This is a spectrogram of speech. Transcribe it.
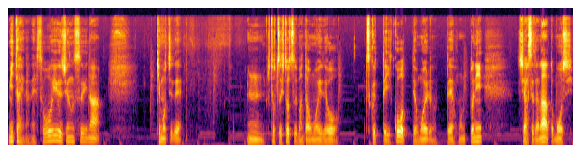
みたいなねそういう純粋な気持ちでうん一つ一つまた思い出を作っていこうって思えるのって本当に幸せだなと思うし、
